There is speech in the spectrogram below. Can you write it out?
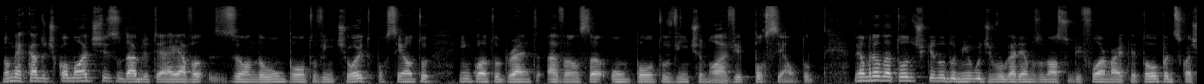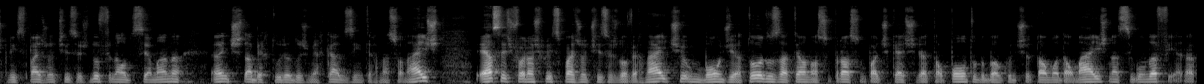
No mercado de commodities, o WTI avançando 1,28%, enquanto o Brent avança 1,29%. Lembrando a todos que no domingo divulgaremos o nosso Before Market Opens com as principais notícias do final de semana antes da abertura dos mercados internacionais. Essas foram as principais notícias do overnight. Um bom dia a todos. Até o nosso próximo podcast direto ao ponto do Banco Digital Modal Mais na segunda-feira.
